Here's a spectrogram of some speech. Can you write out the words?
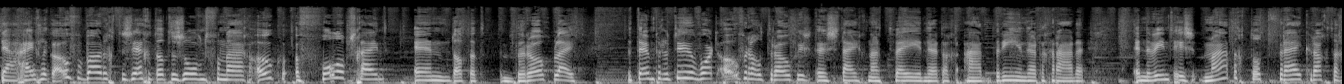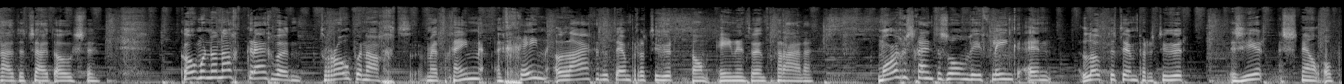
Ja, eigenlijk overbodig te zeggen dat de zon vandaag ook volop schijnt... en dat het droog blijft. De temperatuur wordt overal tropisch en stijgt naar 32 à 33 graden. En de wind is matig tot vrij krachtig uit het zuidoosten. Komende nacht krijgen we een tropennacht met geen, geen lagere temperatuur dan 21 graden. Morgen schijnt de zon weer flink en loopt de temperatuur zeer snel op.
